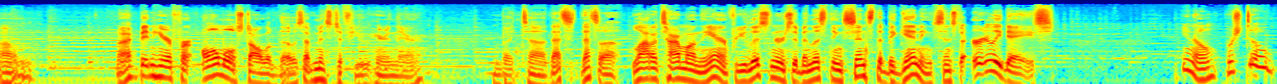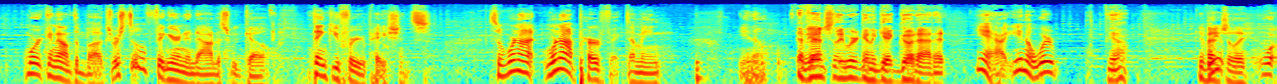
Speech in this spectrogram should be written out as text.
Um, I've been here for almost all of those. I've missed a few here and there. But uh, that's that's a lot of time on the air. And for you listeners that have been listening since the beginning, since the early days, you know, we're still working out the bugs. We're still figuring it out as we go. Thank you for your patience. So we're not we're not perfect. I mean, you know, Eventually, we're going to get good at it. yeah, you know, we're Yeah. Eventually. we're,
